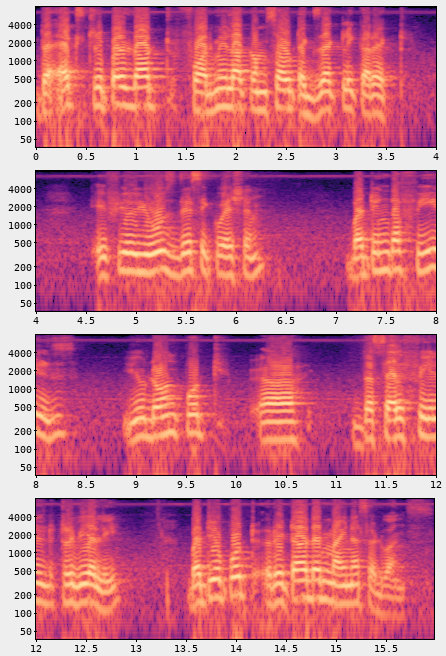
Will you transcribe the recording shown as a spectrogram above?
the x triple dot formula comes out exactly correct if you use this equation but in the fields you do not put uh, the self field trivially but you put retarded minus advance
